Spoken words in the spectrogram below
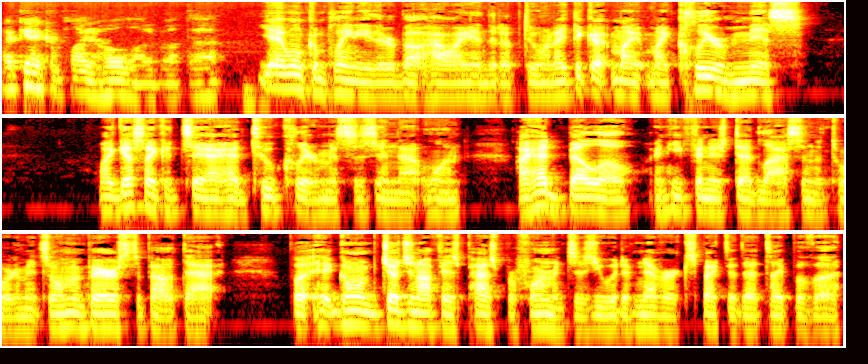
I can't complain a whole lot about that. Yeah, I won't complain either about how I ended up doing. I think I, my my clear miss. Well, I guess I could say I had two clear misses in that one. I had Bello, and he finished dead last in the tournament, so I'm embarrassed about that. But going judging off his past performances, you would have never expected that type of a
